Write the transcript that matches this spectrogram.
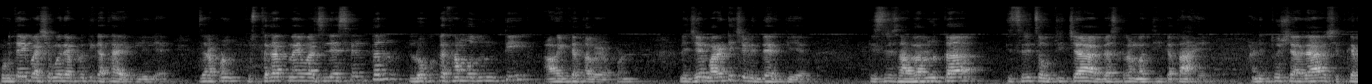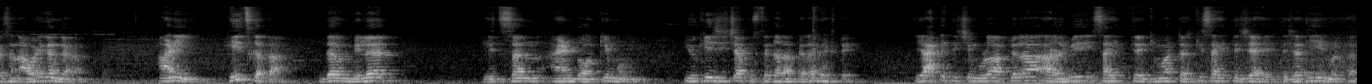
कोणत्याही भाषेमध्ये आपण ती कथा ऐकलेली आहे जर आपण पुस्तकात नाही वाचली असेल तर लोककथामधून ती ऐकत आलोय आपण आणि जे मराठीचे विद्यार्थी आहेत तिसरी साधारणतः तिसरी चौथीच्या अभ्यासक्रमात ही कथा आहे. आणि तो शा- त्या शेतकऱ्याचं नाव आहे गंगाराम. आणि हीच कथा the miller his son and donkey म्हणून यू के जीच्या पुस्तकात आपल्याला भेटते. या कथेची मुळं आपल्याला अरबी साहित्य किंवा टर्की साहित्य जे आहे त्याच्यातही मिळतात.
